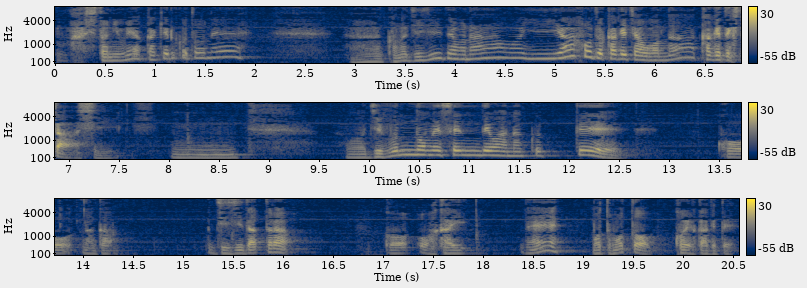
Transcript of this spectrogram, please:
まあ人に迷惑かけることをね、うん、このじじいでもな、もう嫌ほどかけちゃうもんな。かけてきたし。うん、もう自分の目線ではなくって、こう、なんか、じじいだったら、こう、若い、ねもっともっと声をかけて。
